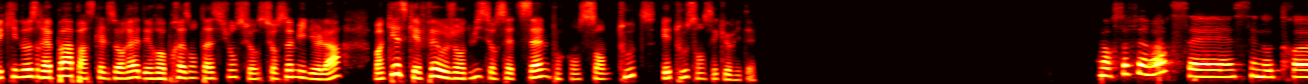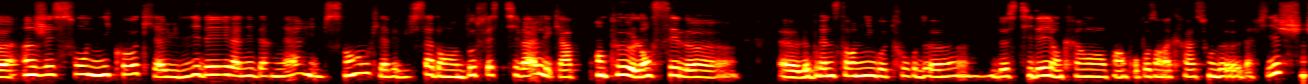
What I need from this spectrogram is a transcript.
mais qui n'oseraient pas parce qu'elles auraient des représentations sur, sur ce milieu-là? Ben, Qu'est-ce qui est fait aujourd'hui sur cette scène pour qu'on se sente toutes et tous en sécurité? Alors, sauf erreur, c'est notre euh, ingé son Nico qui a eu l'idée l'année dernière, il me semble, qu'il avait vu ça dans d'autres festivals et qui a un peu lancé le, euh, brainstorming autour de, de, cette idée en, proposant la création d'affiches.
